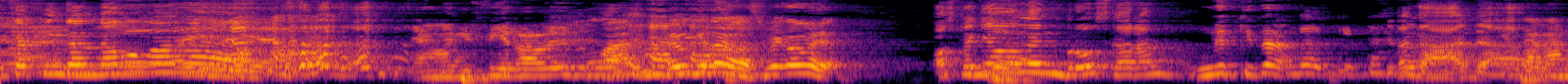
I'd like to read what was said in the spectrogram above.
Ikat pinggang kamu mana? Iya. Yang lagi viral itu, Pak. Ayo kita ospek apa ya? Ospeknya online bro sekarang. Enggak kita. enggak kita Kita nggak ada. Kita kan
